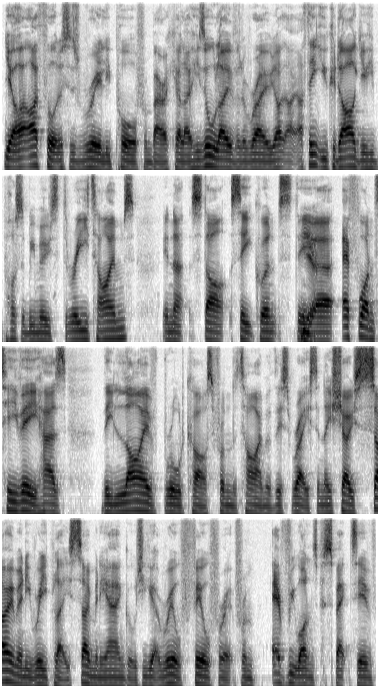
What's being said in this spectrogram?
Yeah, I, I, thought this was really poor from Barrichello. He's all over the road. I, I, think you could argue he possibly moves three times in that start sequence. The yeah. uh, F1 TV has the live broadcast from the time of this race and they show so many replays so many angles. You get a real feel for it from everyone's perspective.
